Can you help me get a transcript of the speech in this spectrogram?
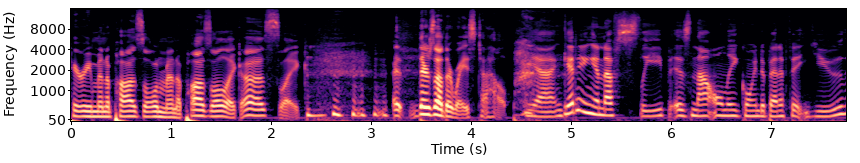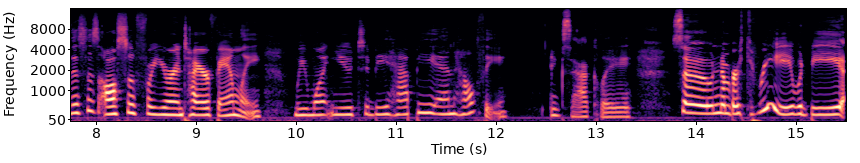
perimenopausal or menopausal like us, like uh, there's other ways to help. Yeah, and getting enough sleep is not only going to benefit you, this is also for your entire family. We want you to be happy and healthy. Exactly. So, number three would be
